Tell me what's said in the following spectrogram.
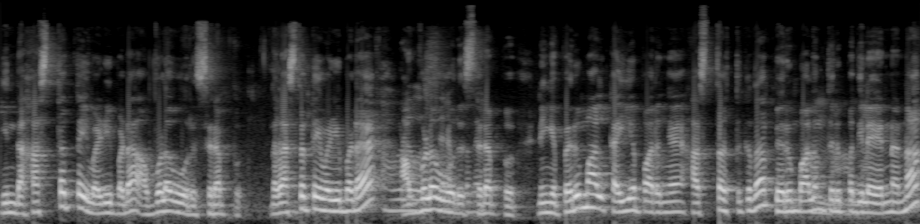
இந்த ஹஸ்தத்தை வழிபட அவ்வளவு ஒரு சிறப்பு. ஹஸ்தத்தை வழிபட அவ்வளவு ஒரு சிறப்பு. நீங்க பெருமாள் கையை பாருங்க. ஹஸ்தத்துக்கு தான் பெரும்பாலும் திருப்பதியில என்னன்னா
